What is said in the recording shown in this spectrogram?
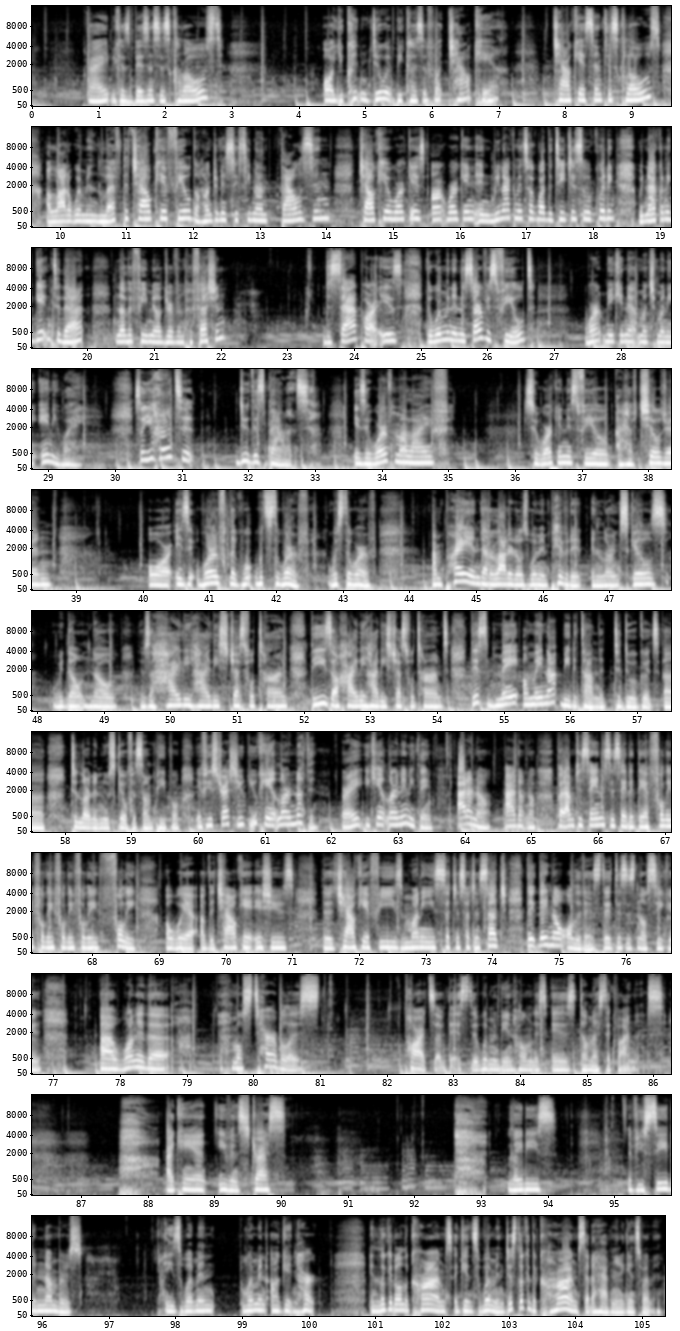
right? Because business is closed, or you couldn't do it because of what childcare childcare centers closed. A lot of women left the childcare field. 169,000 childcare workers aren't working. And we're not going to talk about the teachers who are quitting. We're not going to get into that. Another female driven profession. The sad part is the women in the service field weren't making that much money anyway. So you had to do this balance. Is it worth my life? To work in this field? I have children. Or is it worth, like, what, what's the worth? What's the worth? I'm praying that a lot of those women pivoted and learned skills. We don't know. It was a highly, highly stressful time. These are highly, highly stressful times. This may or may not be the time to, to do a good, uh, to learn a new skill for some people. If you stress, you you can't learn nothing right? You can't learn anything. I don't know. I don't know. But I'm just saying this to say that they're fully, fully, fully, fully, fully aware of the childcare issues, the childcare fees, monies, such and such and such. They, they know all of this. They, this is no secret. Uh, one of the most terriblest parts of this, the women being homeless, is domestic violence. I can't even stress ladies, if you see the numbers, these women women are getting hurt. And look at all the crimes against women. Just look at the crimes that are happening against women.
